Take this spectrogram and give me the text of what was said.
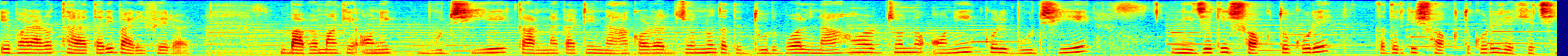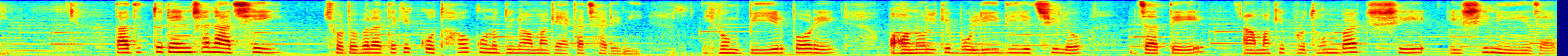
এবার আরও তাড়াতাড়ি বাড়ি ফেরার। বাবা মাকে অনেক বুঝিয়ে কান্নাকাটি না করার জন্য, তাদের দুর্বল না হওয়ার জন্য অনেক করে বুঝিয়ে নিজেকে শক্ত করে, তাদেরকে শক্ত করে রেখেছি। তাদের তো টেনশন আছেই, ছোটবেলা থেকে কোথাও কোনো দিনও আমাকে একা ছাড়েনি। এবং বিয়ের পরে অনলকে বলেই দিয়েছিল যাতে আমাকে প্রথমবার সে এসে নিয়ে যায়।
